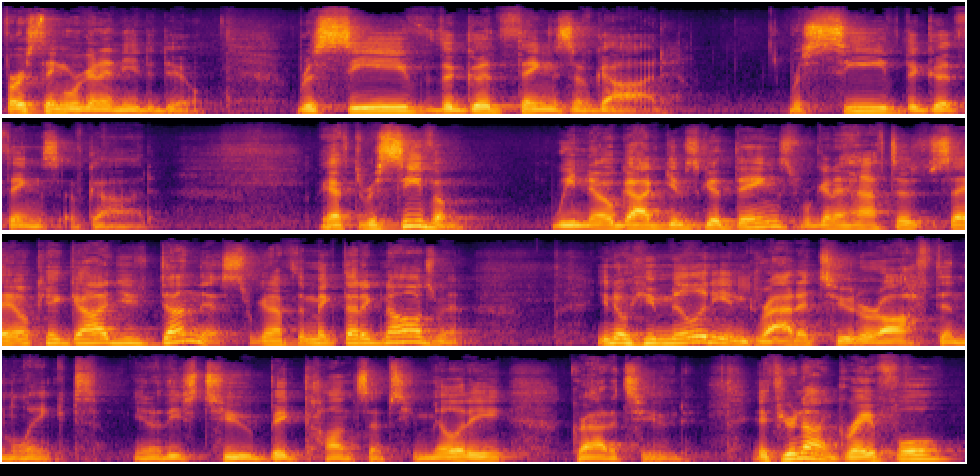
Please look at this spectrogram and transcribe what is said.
First thing we're going to need to do receive the good things of God. Receive the good things of God. We have to receive them. We know God gives good things. We're going to have to say, okay, God, you've done this. We're going to have to make that acknowledgement. You know, humility and gratitude are often linked. You know, these two big concepts humility, gratitude. If you're not grateful,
